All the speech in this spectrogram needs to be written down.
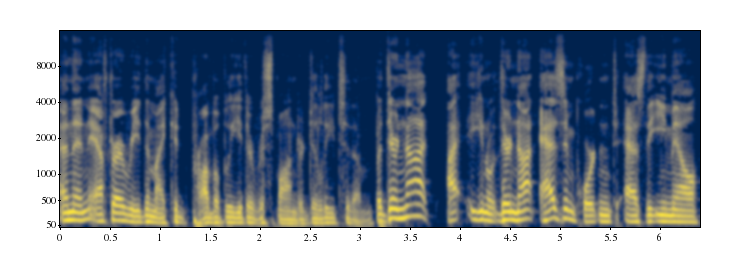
And then after I read them, I could probably either respond or delete to them. But they're not, I, you know, they're not as important as the email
